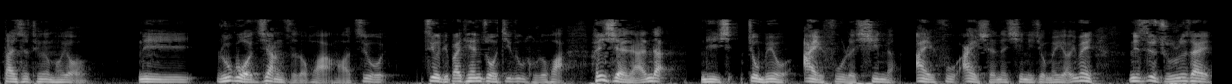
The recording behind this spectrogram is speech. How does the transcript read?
但是听众朋友，你如果这样子的话，哈，只有只有礼拜天做基督徒的话，很显然的，你就没有爱父的心了，爱父爱神的心你就没有，因为你是主日在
